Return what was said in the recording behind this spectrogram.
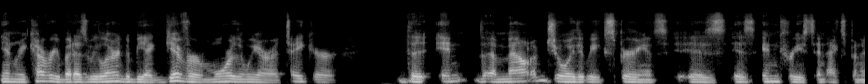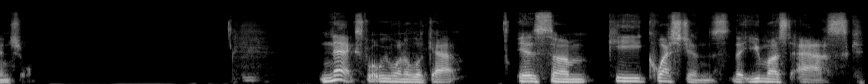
in recovery, but as we learn to be a giver more than we are a taker, the in the amount of joy that we experience is is increased and exponential. Next, what we want to look at is some key questions that you must ask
